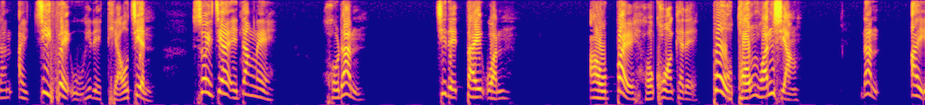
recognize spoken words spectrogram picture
咱爱具备有迄个条件，所以才会当呢，互咱即个台湾后摆互看起来。不同凡响，咱爱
